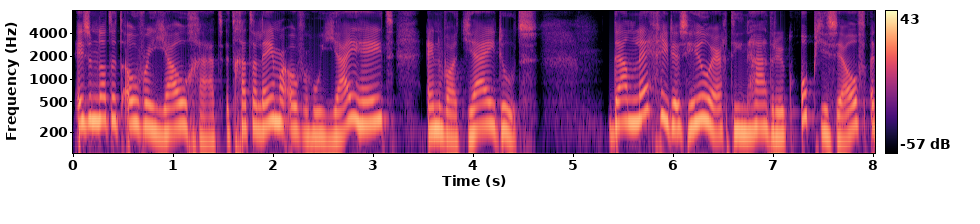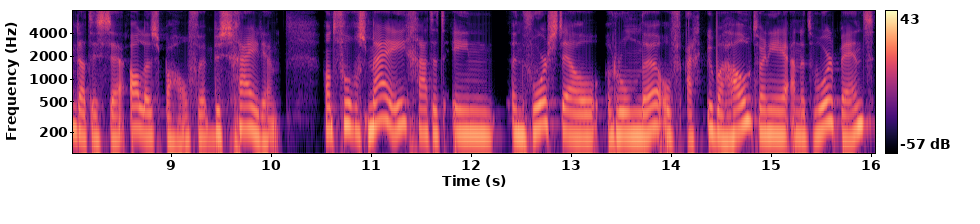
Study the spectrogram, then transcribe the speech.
is omdat het over jou gaat. Het gaat alleen maar over hoe jij heet en wat jij doet. Dan leg je dus heel erg die nadruk op jezelf en dat is uh, alles behalve bescheiden. Want volgens mij gaat het in een voorstelronde, of eigenlijk überhaupt wanneer je aan het woord bent,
